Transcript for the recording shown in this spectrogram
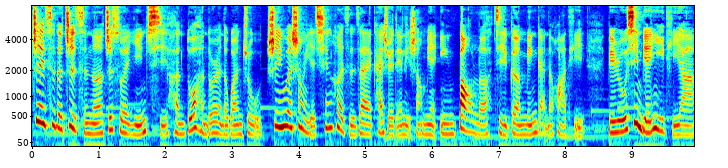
这次的致辞呢，之所以引起很多很多人的关注，是因为上野千鹤子在开学典礼上面引爆了几个敏感的话题，比如性别议题啊、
